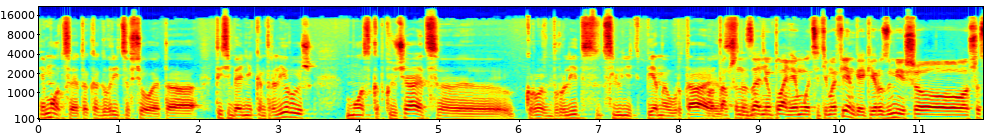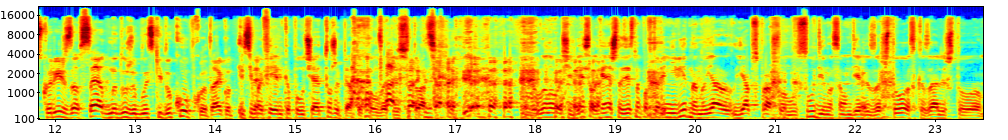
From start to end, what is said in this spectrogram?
Эмоции, это, как говорится, все. Это ты себя не контролируешь, мозг отключается, э, кровь бурлит, слюнит пена у рта. А там ще на слюнит. задньому плані емоції Тимофєнка, який розуміє, що, що скоріш за все ми дуже близькі до кубку. Так, от И після- Тимофеенко получает тоже пятый гол в этой ситуации. Это было очень весело. Конечно, здесь на повторе не видно, но я, я бы спрашивал у судей, на самом деле, за что. Сказали, что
